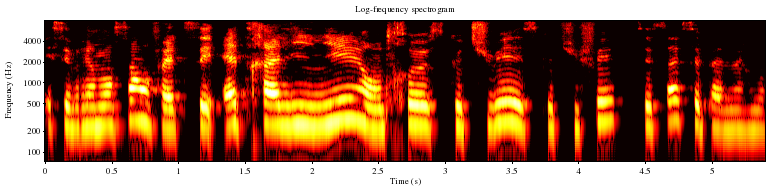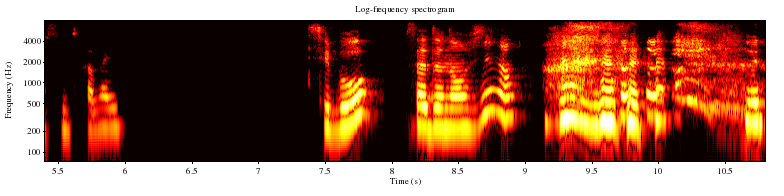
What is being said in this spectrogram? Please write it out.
Et c'est vraiment ça, en fait. C'est être aligné entre ce que tu es et ce que tu fais. C'est ça, c'est pas dans son travail. C'est beau. Ça donne envie, hein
